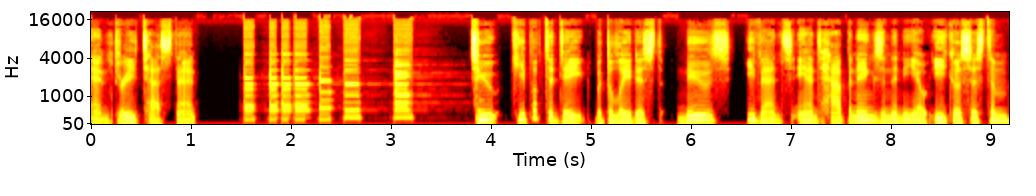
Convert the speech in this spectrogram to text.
N3 testnet. To keep up to date with the latest news, events, and happenings in the Neo ecosystem,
